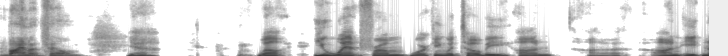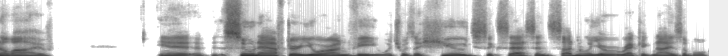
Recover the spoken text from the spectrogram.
violent film. Yeah. Well, you went from working with Tobe on uh, on Eaten Alive uh, soon after you were on V, which was a huge success, and suddenly you're recognizable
